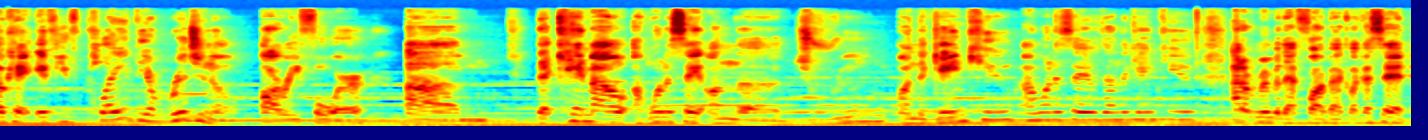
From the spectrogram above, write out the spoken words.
Okay, if you've played the original RE4 um, that came out, I want to say on the Dream, on the GameCube. I want to say it was on the GameCube. I don't remember that far back. Like I said,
